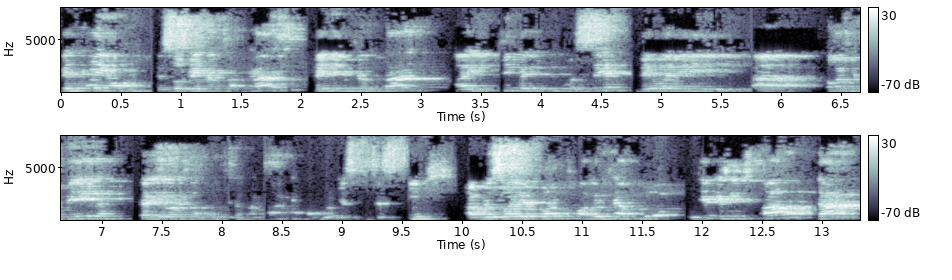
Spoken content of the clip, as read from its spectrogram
Vergonha em honra. A pessoa vem na sua casa, vem no jantar, aí fica ali com você, deu ali a nove e meia, dez horas da noite, já passar, tem compromisso no dia seguinte, a pessoa levanta e fala, eu já vou, o que, a gente fala? Tá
